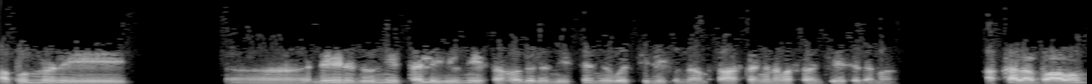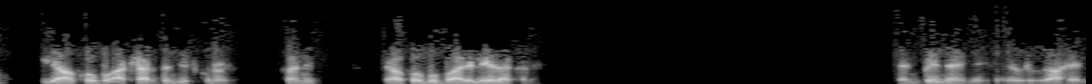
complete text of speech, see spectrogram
అప్పుడు మరి నేను నీ తల్లియు నీ సహోదరులు నిశ్చయంగా వచ్చి నీకు నా సాష్టంగా నమస్కారం చేసేదమ్మా. ఆ కళ భావం యాకోబు అట్లా అర్థం చేసుకున్నాడు. కానీ యాకోబు భార్య లేదు అక్కడ. చనిపోయింది ఆయన ఎవరు? రాహెల్.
